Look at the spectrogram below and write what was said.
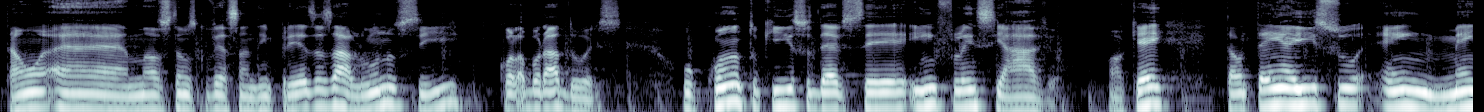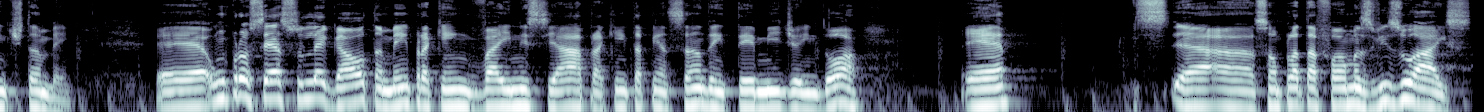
Então, é, nós estamos conversando empresas, alunos e colaboradores. O quanto que isso deve ser influenciável, ok? Então tenha isso em mente também. É um processo legal também para quem vai iniciar, para quem está pensando em ter mídia indoor, é, é são plataformas visuais.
